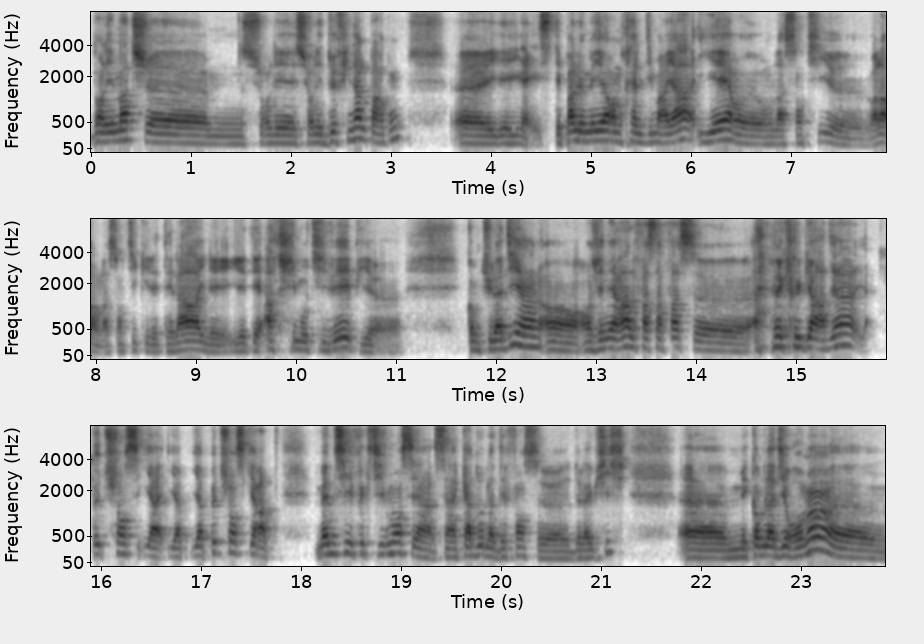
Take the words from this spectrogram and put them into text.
dans les matchs euh, sur les, sur les deux finales, pardon. Euh, il il c'était pas le meilleur Angel Di Maria. Hier, euh, on l'a senti, voilà, on senti qu'il était là, il, il était archi motivé. Et puis, comme tu l'as dit, hein, en, général, face à face avec le gardien, il y a peu de chances, il y a, il il peu de chances qu'il rate. Même si effectivement, c'est un, un cadeau de la défense de Leipzig. Mais comme l'a dit Romain,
